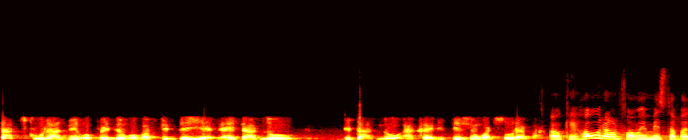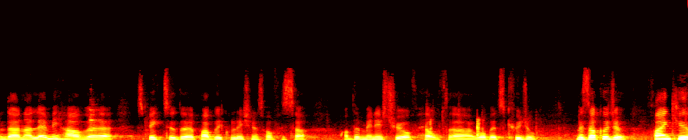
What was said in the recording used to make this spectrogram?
that school has been operating over 50 years and it has no it has no accreditation whatsoever. Okay, hold on for me, Mr. Bandana. Let me have uh, speak to the public relations officer of the Ministry of Health, uh, Robert Cudjoe. Mr. Cudjoe, thank you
